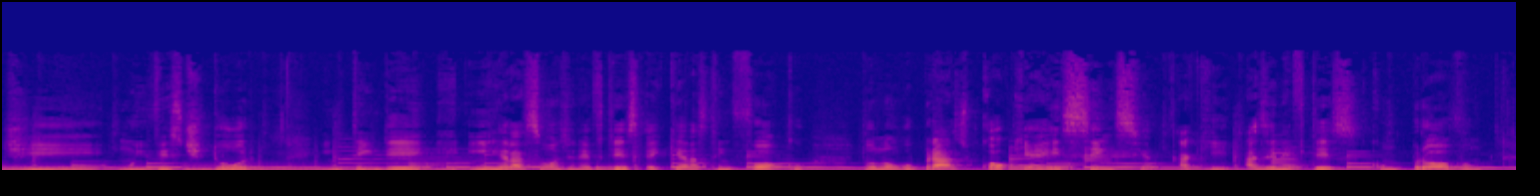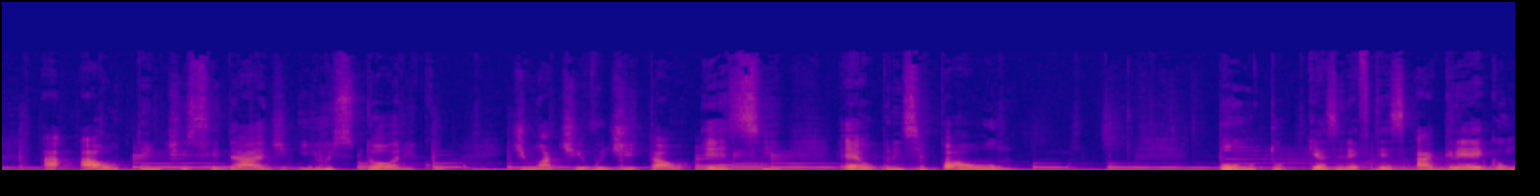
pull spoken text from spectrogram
de um investidor entender em relação às NFTs é que elas têm foco no longo prazo. Qual que é a essência aqui? As NFTs comprovam a autenticidade e o histórico de um ativo digital. Esse é o principal ponto que as NFTs agregam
